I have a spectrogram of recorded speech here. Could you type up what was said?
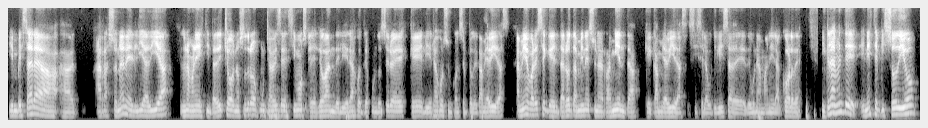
y empezar a, a razonar en el día a día de una manera distinta. De hecho, nosotros muchas veces decimos el eslogan de liderazgo 3.0 es que el liderazgo es un concepto que cambia vidas. A mí me parece que el tarot también es una herramienta que cambia vidas si se la utiliza de, una manera acorde. Y claramente en este episodio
